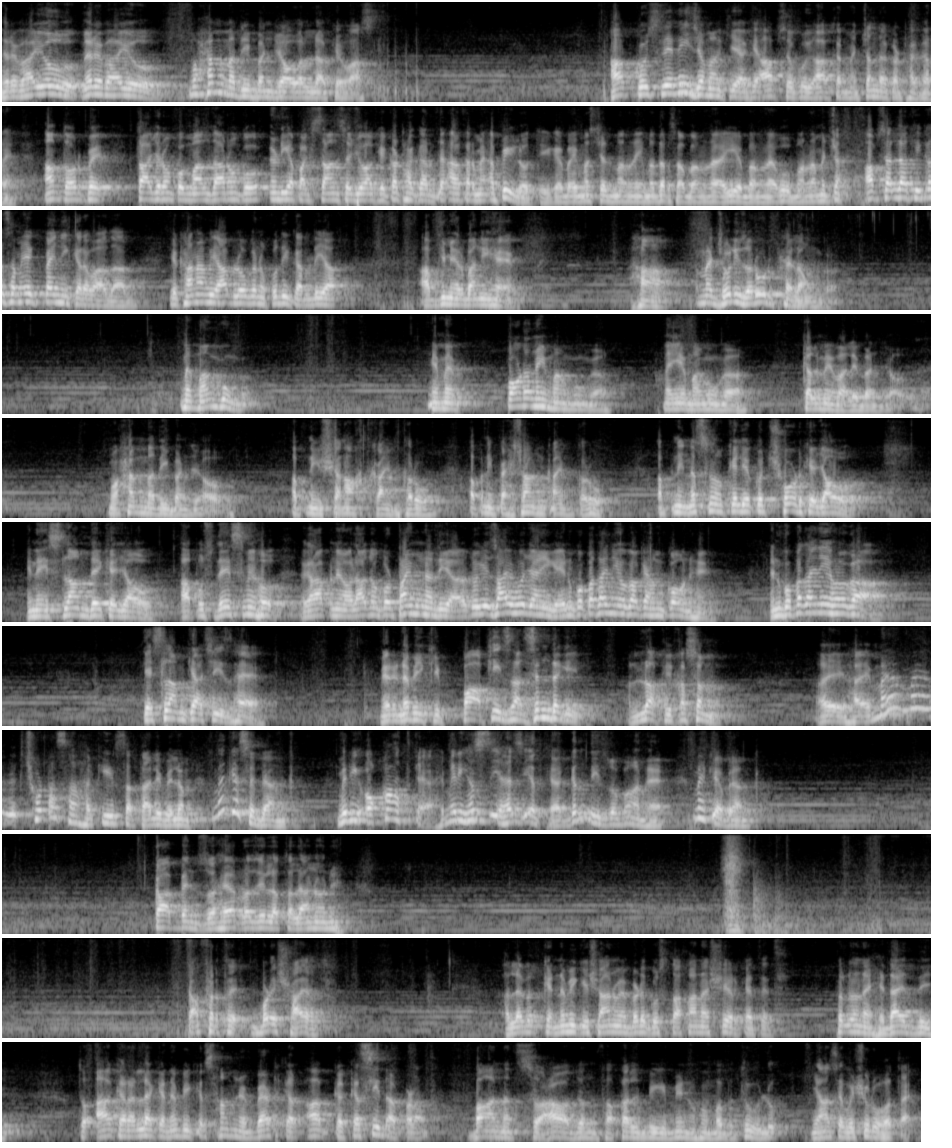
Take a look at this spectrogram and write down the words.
میرے بھائیو میرے بھائیو محمد ہی بن جاؤ اللہ کے واسطے۔ آپ کو اس لیے نہیں جمع کیا کہ آپ سے کوئی آ کر میں چندہ اکٹھا کریں۔ عام طور پہ تاجروں کو، مالداروں کو انڈیا، پاکستان سے جو آ کے اکٹھا کرتے آ کر میں اپیل ہوتی ہے کہ بھائی مسجد بن رہی، مدرسہ بن رہا ہے یہ بن رہا ہے وہ بن رہا۔ ہے میں آپ سے اللہ کی قسم ایک پینی کروا دار یہ کھانا بھی آپ لوگوں نے خود ہی کر دیا۔ آپ کی مہربانی ہے۔ ہاں میں جھولی ضرور پھیلاؤں گا۔ میں مانگوں گا۔ یہ میں پوڑ نہیں مانگوں گا، میں یہ مانگوں گا، کلمے والے بن جاؤ، محمدی بن جاؤ، اپنی شناخت قائم کرو، اپنی پہچان قائم کرو، اپنی نسلوں کے لیے کچھ چھوڑ کے جاؤ، انہیں اسلام دے کے جاؤ، آپ اس دیس میں ہو، اگر آپ نے اولادوں کو ٹائم نہ دیا تو یہ ضائع ہو جائیں گے، ان کو پتہ ہی نہیں ہوگا کہ ہم کون ہیں، ان کو پتہ ہی نہیں ہوگا کہ اسلام کیا چیز ہے۔ میرے نبی کی پاکیزہ زندگی، اللہ کی قسم۔ اے ہائے، میں میں ایک چھوٹا سا حقیر سا طالب علم، میں کیسے بیان کروں؟ میری اوقات کیا ہے؟ میری حسی، حیثیت کیا ہے؟ گندی زبان ہے، میں کیا بیان کروں؟ کعب بن زہر رضی اللہ تعالیٰ عنہ نے کافر تھے، بڑے شاعر تھے۔ اللہ کے نبی کی شان میں بڑے گستاخانہ شعر کہتے تھے۔ پھر انہوں نے ہدایت دی۔ تو آ کر اللہ کے نبی کے سامنے بیٹھ کر آپ کا قصیدہ پڑھا تھا۔ بانت سعاد فقلبی منہ مبتول۔ یہاں سے وہ شروع ہوتا ہے۔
